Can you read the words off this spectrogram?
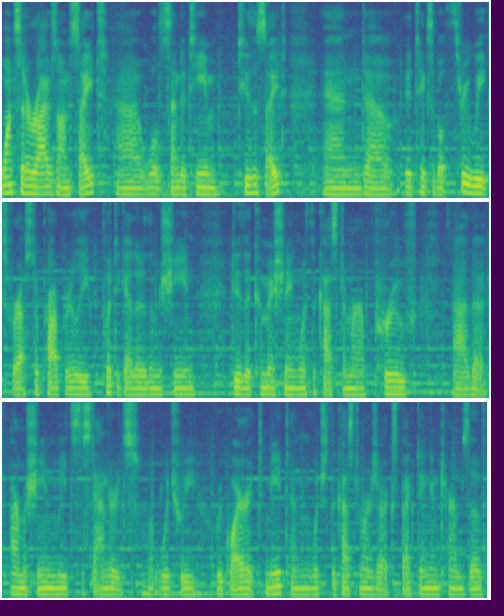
Once it arrives on site, uh, we'll send a team to the site and uh, it takes about three weeks for us to properly put together the machine, do the commissioning with the customer, prove uh, that our machine meets the standards which we require it to meet and which the customers are expecting in terms of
